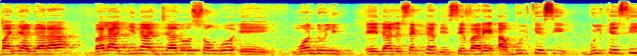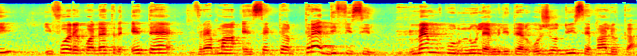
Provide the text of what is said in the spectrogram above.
Banyagara, Balagina, Diallo, Songo et Mondoli. Et dans le secteur de Sévaré à Boulkessi. Boulkessi, il faut reconnaître, était vraiment un secteur très difficile. Même pour nous les militaires, aujourd'hui ce n'est pas le cas.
